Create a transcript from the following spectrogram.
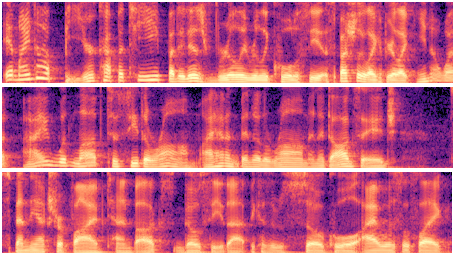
it might not be your cup of tea, but it is really, really cool to see, especially like if you're like, you know what, I would love to see the ROM. I haven't been to the ROM in a dog's age spend the extra five, ten bucks, go see that because it was so cool. I was just like,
